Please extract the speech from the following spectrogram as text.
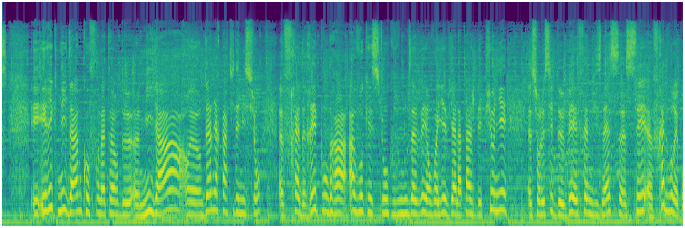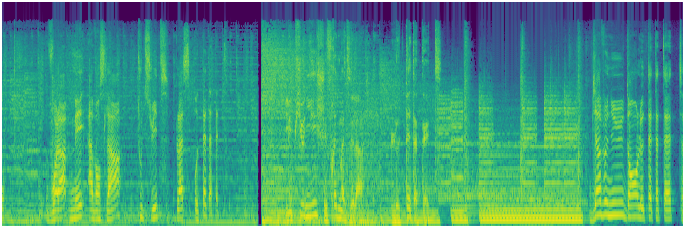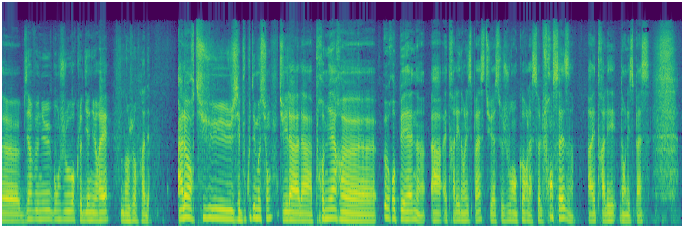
et Eric Nidam, cofondateur de Mia. En dernière partie d'émission, Fred répondra à vos questions que vous nous avez envoyées via la page des pionniers sur le site de BFM Business. C'est Fred vous répond. Voilà, mais avant cela, tout de suite, place au tête-à-tête. Les pionniers chez Fred Mazzella. Le tête-à-tête. Bienvenue dans le tête-à-tête. Euh, bienvenue, bonjour Claudie Agnuret. Bonjour Fred. Alors, tu... j'ai beaucoup d'émotions. Tu es la, la première euh, européenne à être allée dans l'espace. Tu es à ce jour encore la seule française à être allée dans l'espace.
